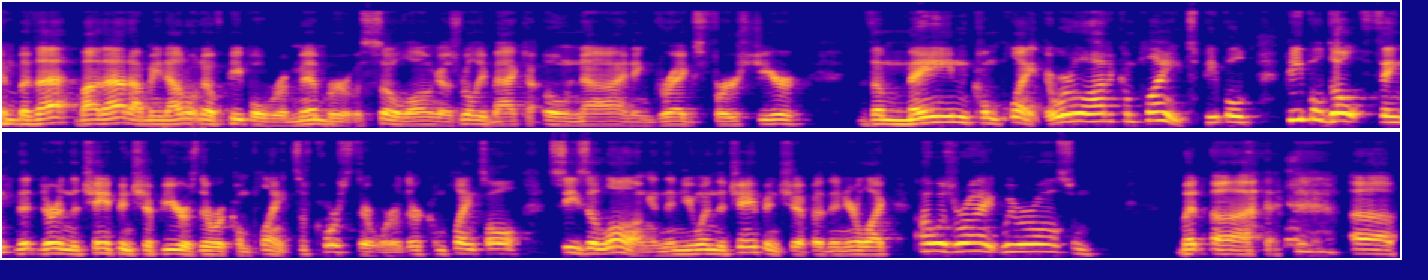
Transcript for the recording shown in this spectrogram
and by that, by that, I mean, I don't know if people remember, it was so long ago, it was really back to 09 and Greg's first year. The main complaint, there were a lot of complaints. People, people don't think that during the championship years there were complaints. Of course there were. There were complaints all season long. And then you win the championship, and then you're like, I was right, we were awesome. But uh, uh,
